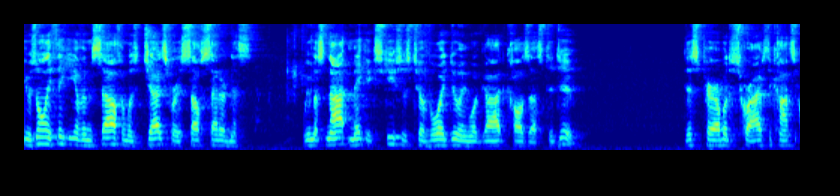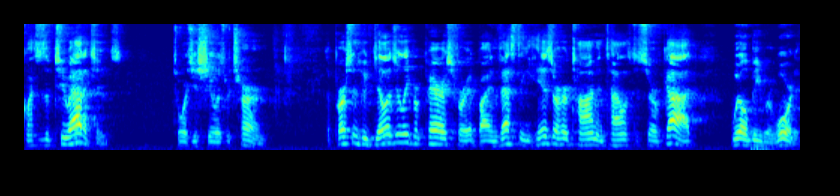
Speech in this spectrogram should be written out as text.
He was only thinking of himself and was judged for his self centeredness. We must not make excuses to avoid doing what God calls us to do. This parable describes the consequences of two attitudes towards Yeshua's return. The person who diligently prepares for it by investing his or her time and talents to serve God will be rewarded.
